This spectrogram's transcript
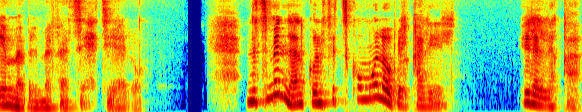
إما بالمفاتيح ديالو. نتمنى نكون فتكم ولو بالقليل. إلى اللقاء.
